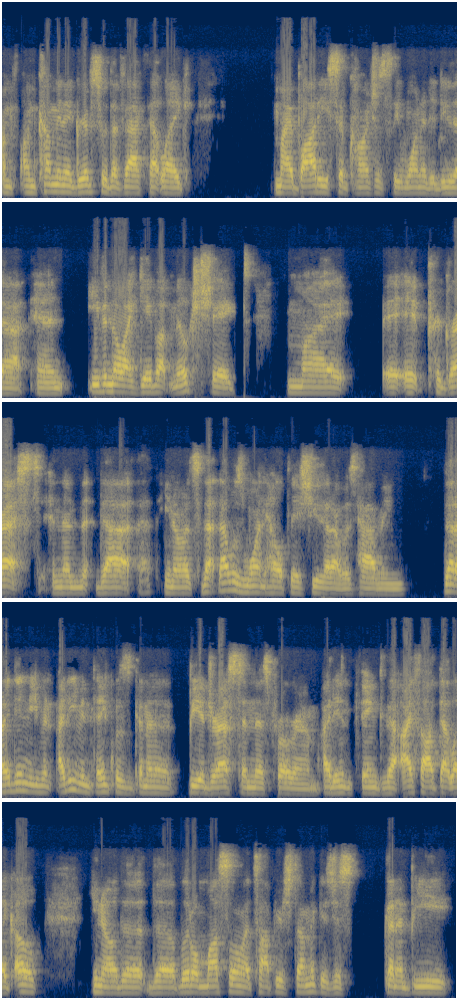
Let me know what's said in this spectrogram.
i'm, I'm coming to grips with the fact that like my body subconsciously wanted to do that. And even though I gave up milkshakes, my it, it progressed. And then that, you know, it's that that was one health issue that I was having that I didn't even I didn't even think was gonna be addressed in this program. I didn't think that I thought that like, oh, you know, the the little muscle on the top of your stomach is just gonna be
